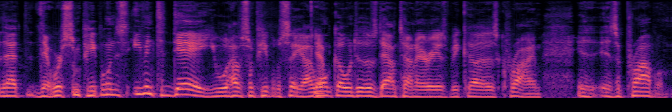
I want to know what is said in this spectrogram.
That there were some people, and even today, you will have some people say, "I won't go into those downtown areas because crime is, is a problem."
